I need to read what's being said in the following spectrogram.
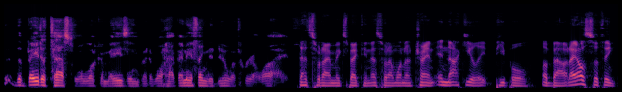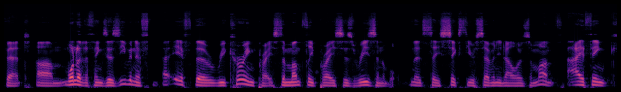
the beta test will look amazing, but it won't have anything to do with real life. That's what I'm expecting. That's what I want to try and inoculate people about. I also think that um, one of the things is even if if the recurring price, the monthly price is reasonable, let's say 60 or 70 dollars a month, I think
